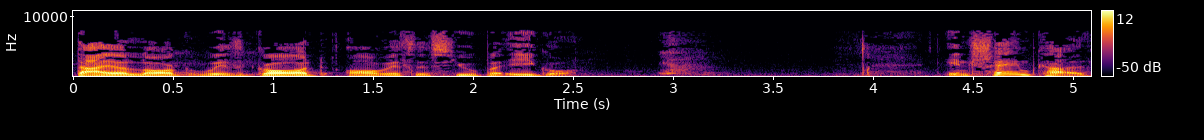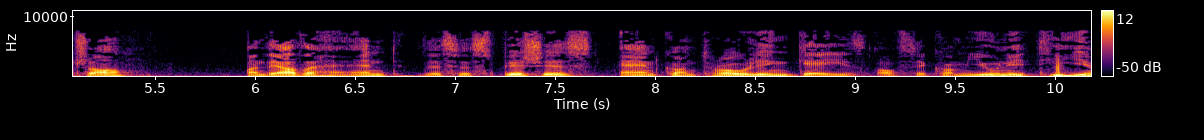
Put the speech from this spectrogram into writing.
dialogue with God or with the superego. In shame culture, on the other hand, the suspicious and controlling gaze of the community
